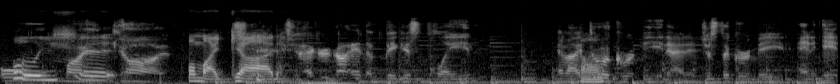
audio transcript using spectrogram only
oh Holy my shit. god. Oh my god. Jagger got in the biggest plane, and I Uh-huh. threw a grenade at it, just a grenade, and it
